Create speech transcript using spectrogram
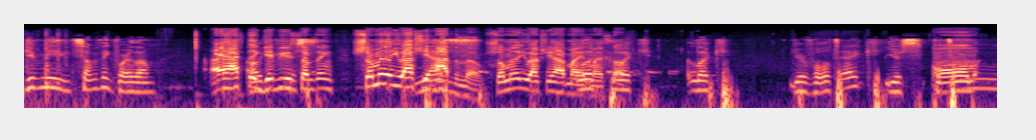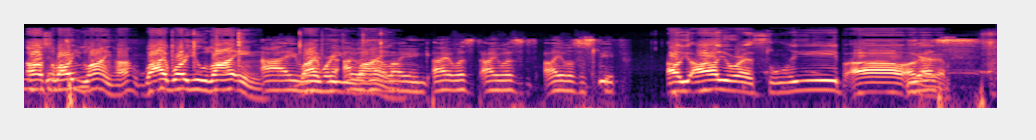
give me something for them. I have to give give you something. Show me that you actually have them, though. Show me that you actually have my look, my stuff. look, look. Your Voltaic, your Um. Oh, so why were you lying, huh? Why were you lying? I why was, were you I was not lying. I was, I was, I was asleep. Oh, you oh you were asleep. Oh, okay. yes,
